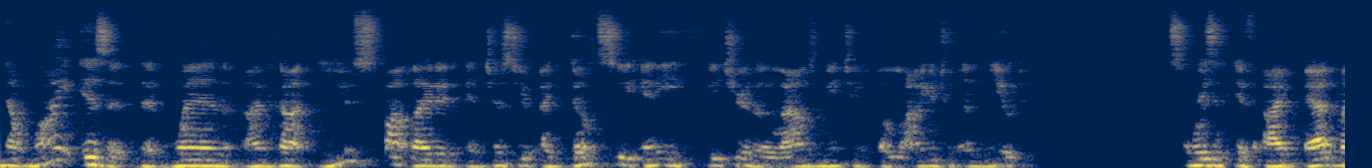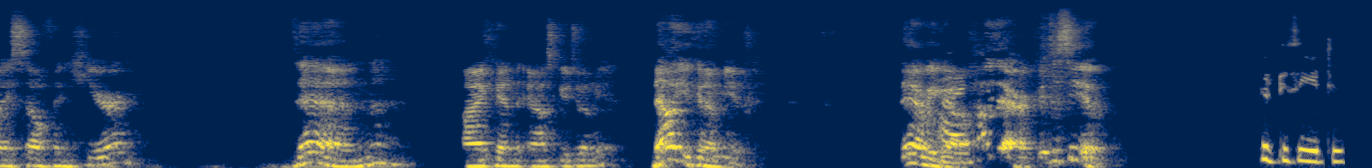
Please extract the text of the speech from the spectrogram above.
now why is it that when I've got you spotlighted and just you, I don't see any feature that allows me to allow you to unmute? For some reason, if I add myself in here, then I can ask you to unmute. Now you can unmute. There we go. Hi. Hi there. Good to see you. Good to see you too.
